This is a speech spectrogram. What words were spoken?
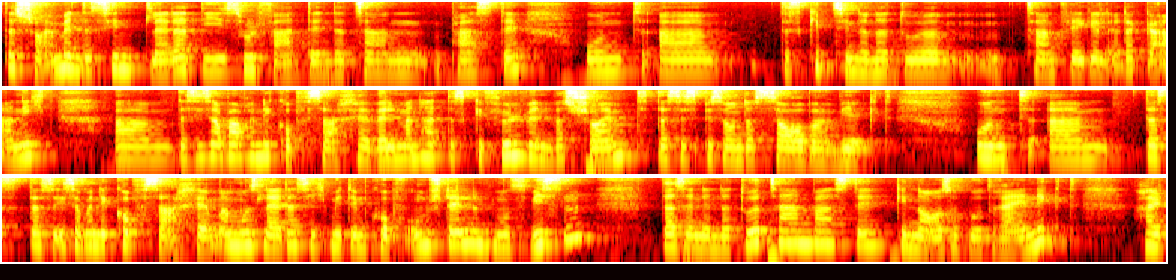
Das Schäumen, das sind leider die Sulfate in der Zahnpaste und äh, das gibt es in der Naturzahnpflege leider gar nicht. Ähm, das ist aber auch eine Kopfsache, weil man hat das Gefühl, wenn was schäumt, dass es besonders sauber wirkt. Und ähm, das, das ist aber eine Kopfsache. Man muss leider sich mit dem Kopf umstellen und muss wissen, dass eine Naturzahnpaste genauso gut reinigt, halt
